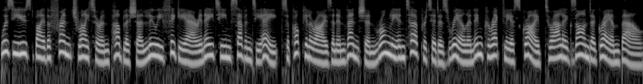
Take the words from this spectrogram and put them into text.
was used by the French writer and publisher Louis Figuier in 1878 to popularize an invention wrongly interpreted as real and incorrectly ascribed to Alexander Graham Bell.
